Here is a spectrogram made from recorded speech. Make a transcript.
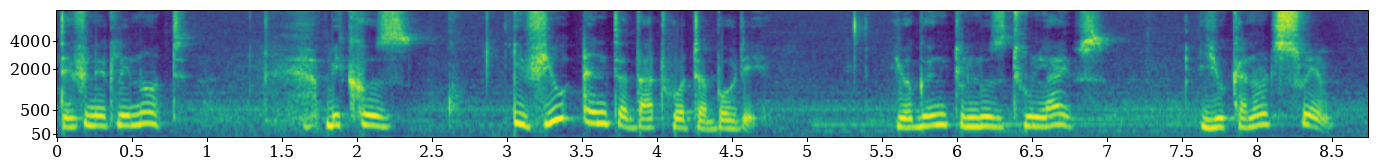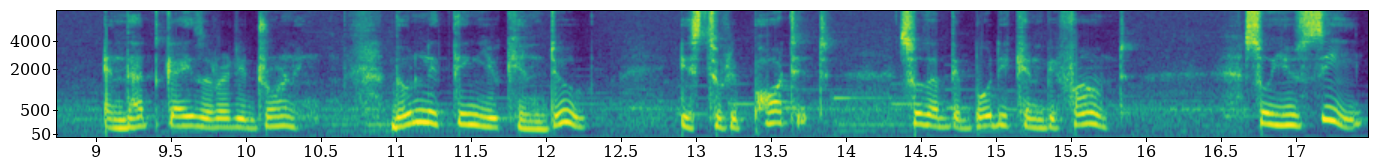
Definitely not. Because if you enter that water body, you're going to lose two lives. You cannot swim, and that guy is already drowning. The only thing you can do is to report it so that the body can be found. So you see,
